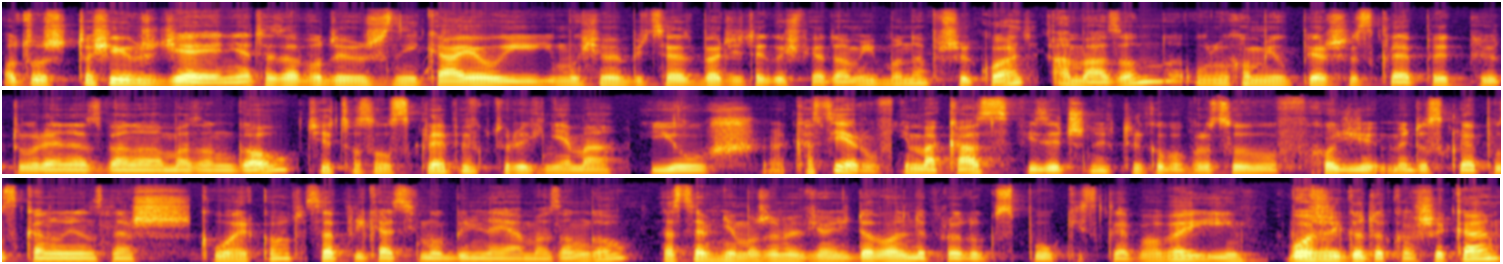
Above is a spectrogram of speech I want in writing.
Otóż to się już dzieje, nie? Te zawody już znikają i musimy być coraz bardziej tego świadomi, bo na przykład Amazon uruchomił pierwsze sklepy, które nazwano Amazon Go, gdzie to są sklepy, w których nie ma już kasjerów. Nie ma kas fizycznych, tylko po prostu wchodzimy do sklepu skanując nasz QR kod z aplikacji mobilnej Amazon Go. Następnie możemy wziąć dowolny produkt z półki sklepowej i włożyć go do koszyka,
